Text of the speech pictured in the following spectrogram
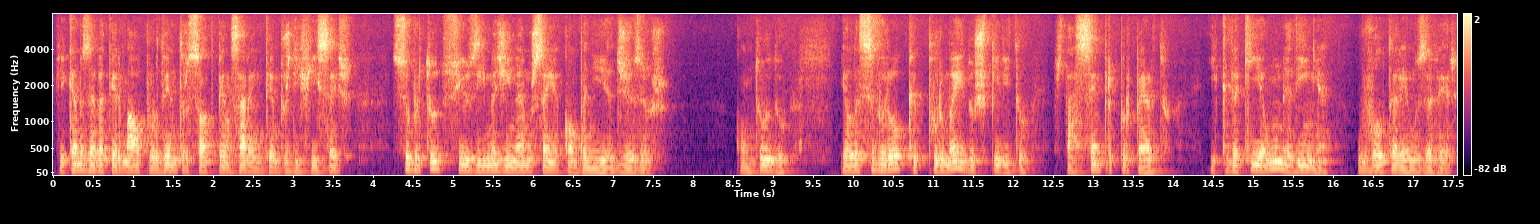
Ficamos a bater mal por dentro só de pensar em tempos difíceis, sobretudo se os imaginamos sem a companhia de Jesus. Contudo, ele asseverou que por meio do Espírito está sempre por perto e que daqui a um nadinha o voltaremos a ver.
